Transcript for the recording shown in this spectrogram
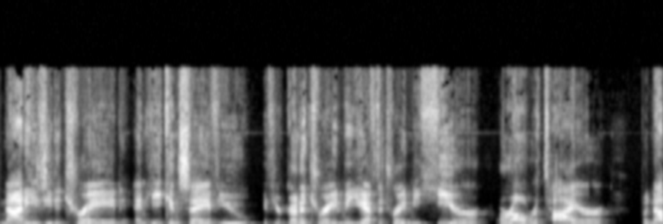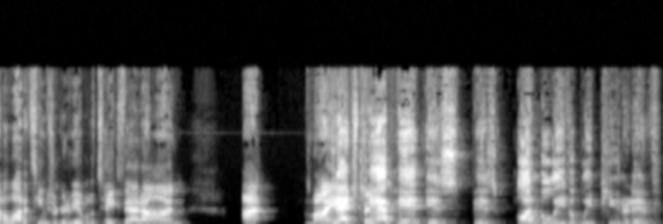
Not easy to trade. And he can say, if you if you're gonna trade me, you have to trade me here or I'll retire. But not a lot of teams are gonna be able to take that on. I my dead cap hit is is unbelievably punitive,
